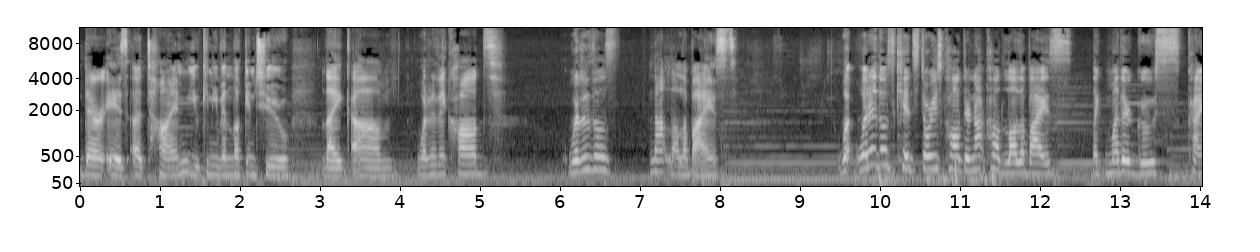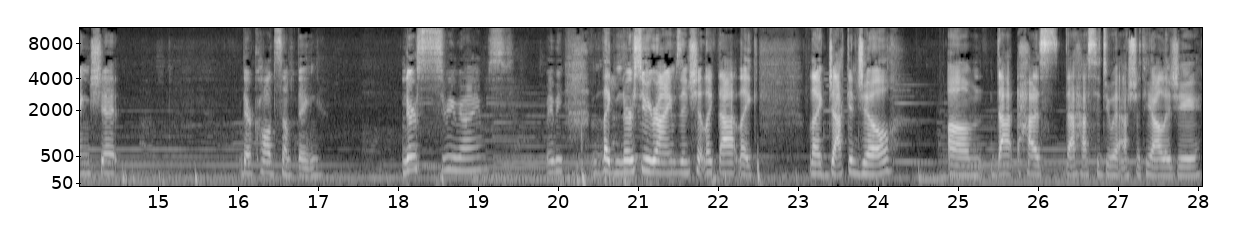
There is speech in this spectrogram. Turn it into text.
there is a ton. You can even look into like um what are they called? What are those not lullabies? What what are those kid stories called? They're not called lullabies, like Mother Goose kind shit. They're called something. Nursery rhymes, maybe like nursery rhymes and shit like that. Like like Jack and Jill. Um, that has that has to do with astrotheology.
